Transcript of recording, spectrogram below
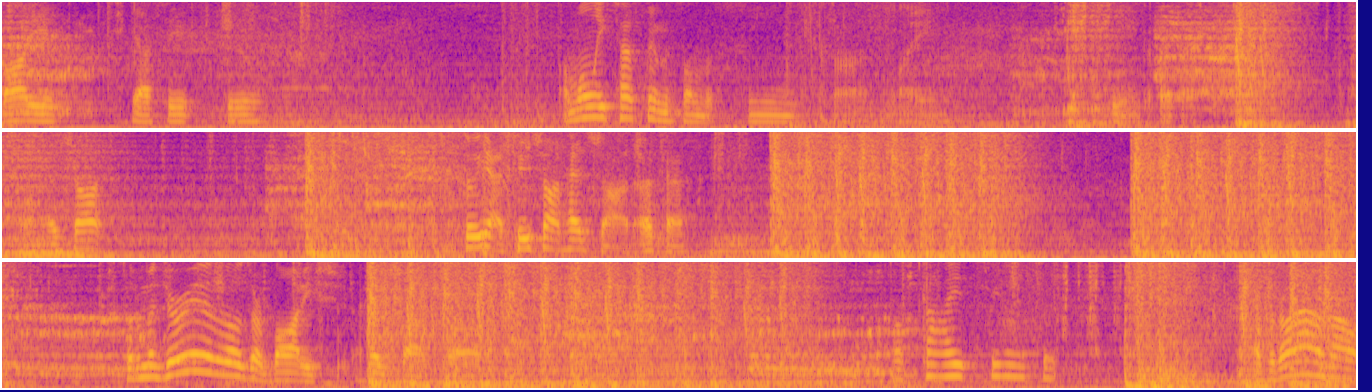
Body, yeah, see, two. I'm only testing this on the Fiends currently. Fiend, okay. Headshot. So yeah, two shot headshot, okay. So the majority of those are body headshots, so. Oh guys, seriously. I forgot how,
